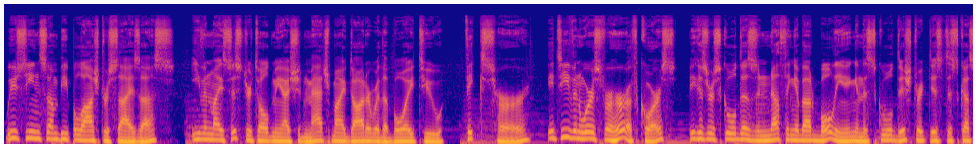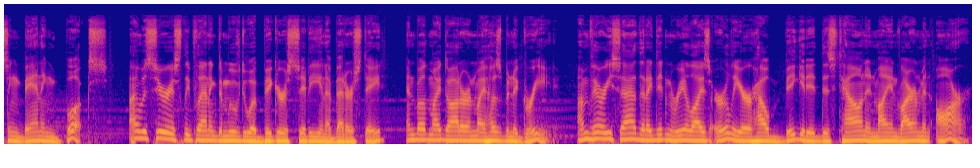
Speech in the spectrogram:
we've seen some people ostracize us. Even my sister told me I should match my daughter with a boy to fix her. It's even worse for her, of course, because her school does nothing about bullying and the school district is discussing banning books. I was seriously planning to move to a bigger city in a better state, and both my daughter and my husband agreed. I'm very sad that I didn't realize earlier how bigoted this town and my environment are,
